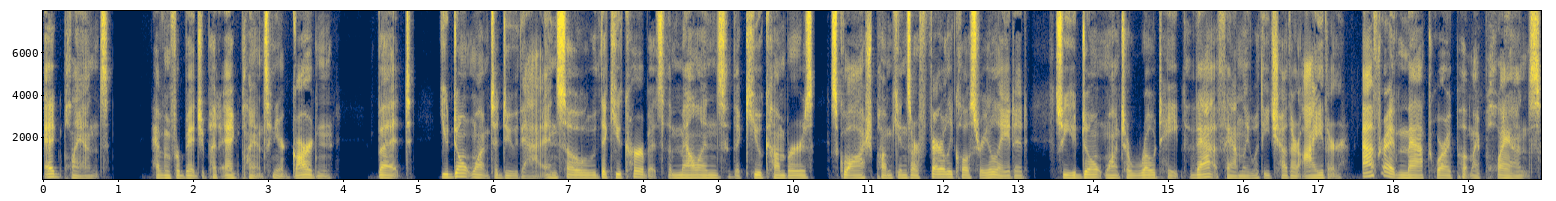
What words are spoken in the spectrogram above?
eggplants. Heaven forbid you put eggplants in your garden. But you don't want to do that. And so the cucurbits, the melons, the cucumbers, squash, pumpkins are fairly closely related, so you don't want to rotate that family with each other either. After I've mapped where I put my plants,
